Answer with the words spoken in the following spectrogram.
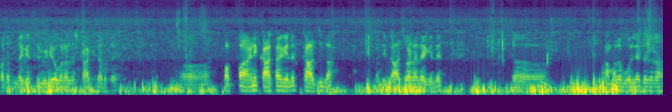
परत लगेच व्हिडिओ बनवायला स्टार्ट करतो आहे पप्पा आणि काका गेलेत काजूला म्हणजे काजू आणायला गेलेत. तर आम्हाला बोलले तर जरा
